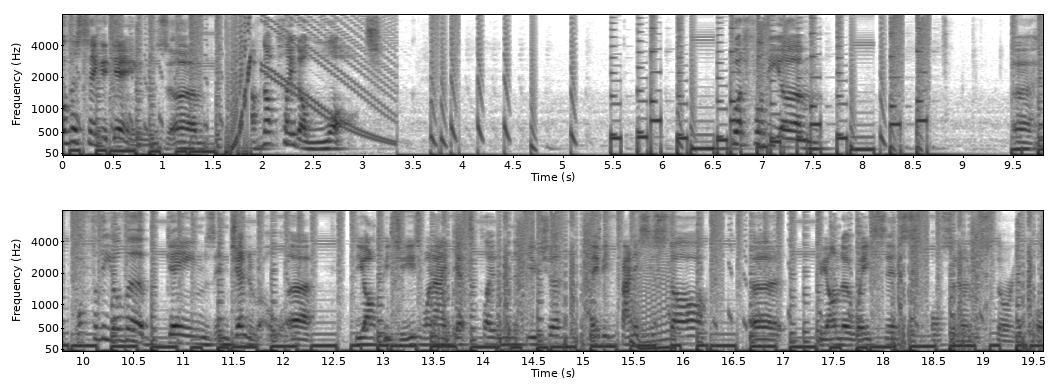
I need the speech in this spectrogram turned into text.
Other Sega games, um, I've not played a lot. But for the um, uh, but for the other games in general, uh, the RPGs, when I get to play them in the future, maybe Phantasy Star, uh, Beyond Oasis, also known as Story 4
